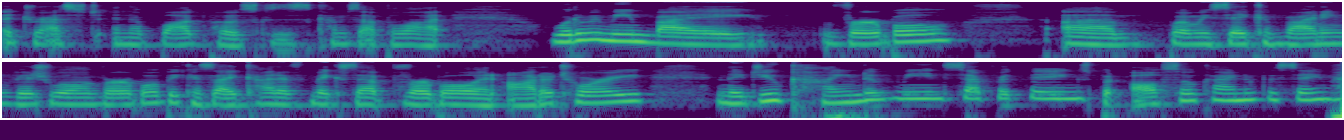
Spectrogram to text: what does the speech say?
addressed in a blog post because this comes up a lot. What do we mean by verbal um, when we say combining visual and verbal? Because I kind of mixed up verbal and auditory, and they do kind of mean separate things, but also kind of the same.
